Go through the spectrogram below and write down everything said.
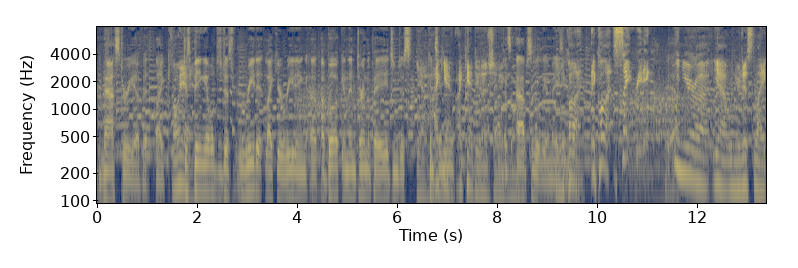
mastery of it, like Oh, yeah, just yeah. being able to just read it like you're reading a, a book and then turn the page and just Yeah, continue. I can't. I can't do that shit anymore. That's absolutely amazing. they call that. They call that sight reading. Yeah. When you're, uh, yeah, when you're just like,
